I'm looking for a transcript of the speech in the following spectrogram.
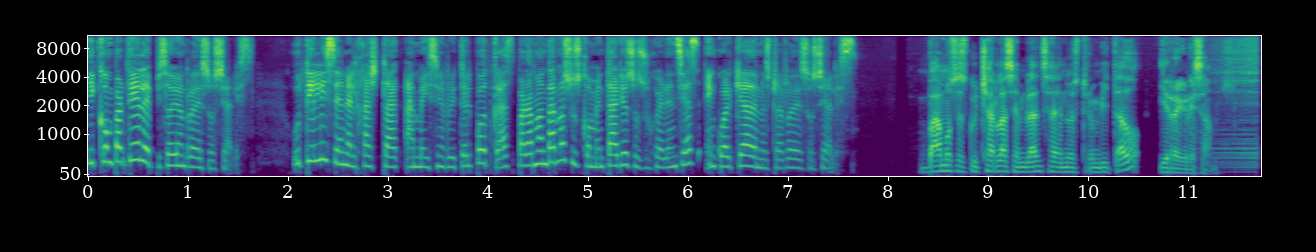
y compartir el episodio en redes sociales. Utilicen el hashtag Amazing Retail Podcast para mandarnos sus comentarios o sugerencias en cualquiera de nuestras redes sociales. Vamos a escuchar la semblanza de nuestro invitado y regresamos.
